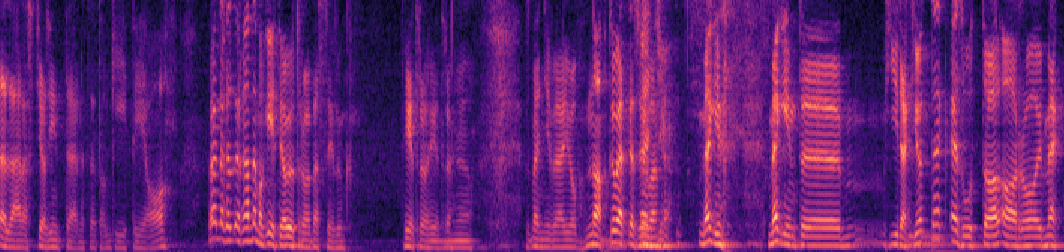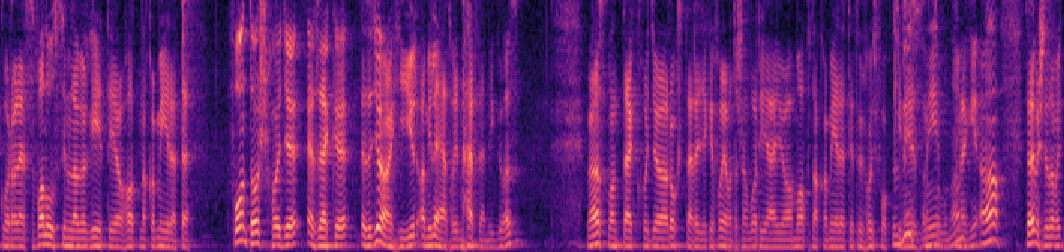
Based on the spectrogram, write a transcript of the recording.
elárasztja az internetet a GTA. Legalább nem a GTA 5-ről beszélünk. Hétről hétre. Ja. Ez mennyivel jobb. Na, következő van. Egyen. Megint, megint ö, hírek jöttek, ezúttal arról, hogy mekkora lesz valószínűleg a GTA 6-nak a mérete. Fontos, hogy ezek, ez egy olyan hír, ami lehet, hogy már nem igaz. Mert azt mondták, hogy a Rockstar egyébként folyamatosan variálja a mapnak a méretét, hogy hogy fog Ez kinézni. biztató, nem? Meg, ah, de nem is tudom, hogy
